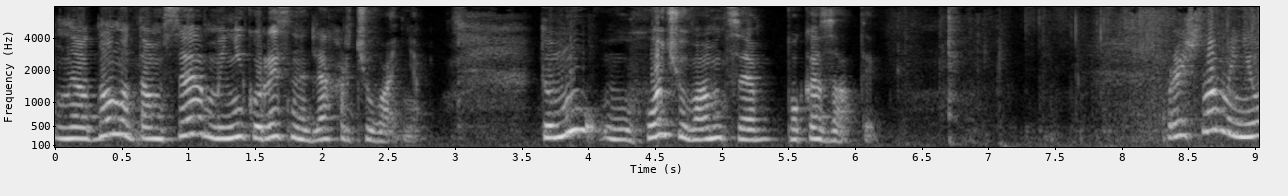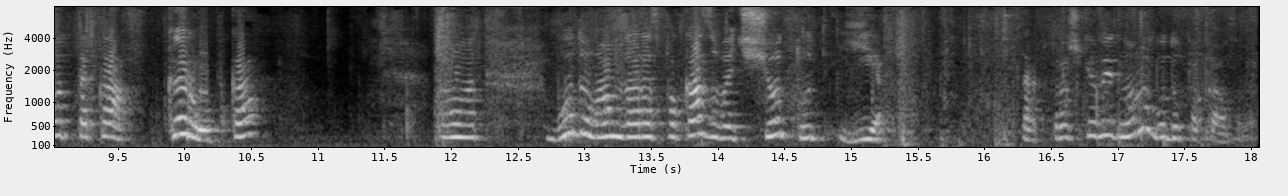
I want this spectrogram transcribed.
На одному там все мені корисне для харчування. Тому е, хочу вам це показати. Прийшла мені от така коробка. От. Буду вам зараз показувати, що тут є. Так, трошки видно, ну буду показувати.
